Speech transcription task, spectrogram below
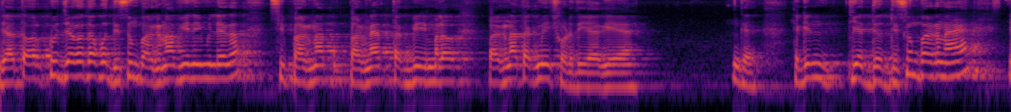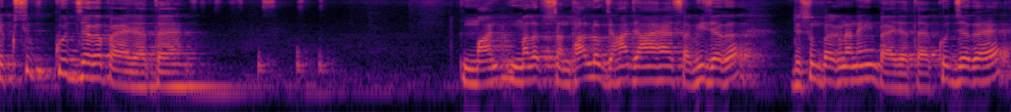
ज़्यादा और कुछ जगह तो आपको दिसुम परगना भी नहीं मिलेगा। सिर्फ़ परगना परगना तक भी मतलब परगना तक में ही छोड़ दिया गया है। ठीक है? लेकिन ये दिसुम परगना है, ये सिर्फ़ कुछ जगह पाया जाता है। मान मतलब संथाल लोग जहाँ जहाँ हैं, सभी जगह दिसुम परगना नहीं पाया जाता है। कुछ जगह है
